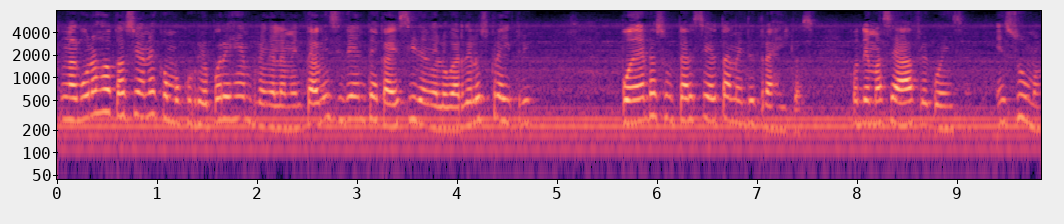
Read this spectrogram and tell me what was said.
que en algunas ocasiones, como ocurrió por ejemplo en el lamentable incidente acaecido en el hogar de los Craytree, pueden resultar ciertamente trágicas, con demasiada frecuencia. En suma,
